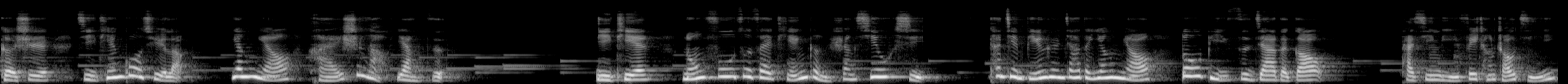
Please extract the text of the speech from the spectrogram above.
可是几天过去了，秧苗还是老样子。一天，农夫坐在田埂上休息，看见别人家的秧苗都比自家的高，他心里非常着急。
